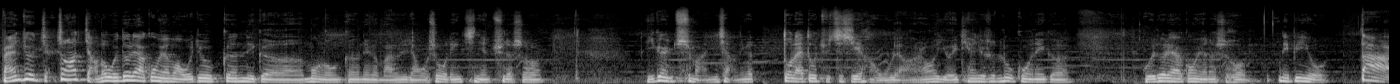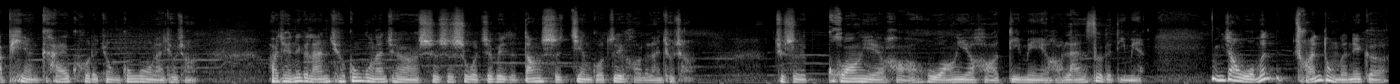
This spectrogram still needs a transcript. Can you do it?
反正就讲正好讲到维多利亚公园嘛，我就跟那个梦龙跟那个马东就讲，我说我零七年去的时候，一个人去嘛，你想那个兜来兜去，其实也很无聊。然后有一天就是路过那个维多利亚公园的时候，那边有大片开阔的这种公共篮球场，而且那个篮球公共篮球场是是是我这辈子当时见过最好的篮球场，就是框也好，网也好，地面也好，蓝色的地面。你想我们传统的那个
